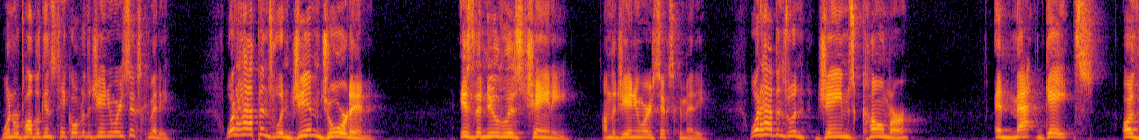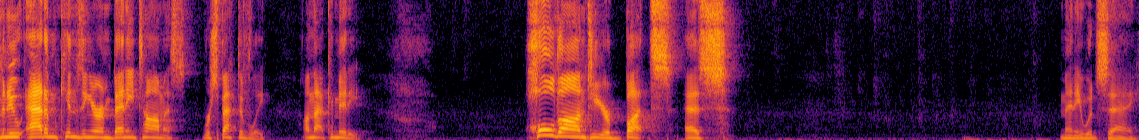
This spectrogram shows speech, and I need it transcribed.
when Republicans take over the January 6th committee? What happens when Jim Jordan is the new Liz Cheney on the January 6th committee? What happens when James Comer and Matt Gaetz are the new Adam Kinzinger and Bennie Thompson, respectively, on that committee? Hold on to your butts, as many would say.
